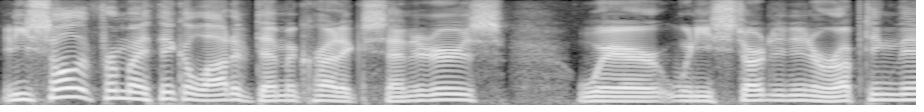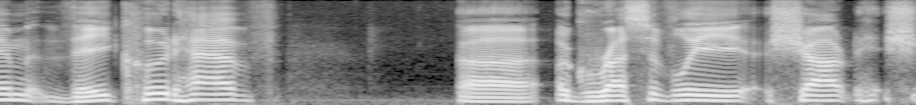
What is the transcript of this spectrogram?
and you saw it from I think a lot of Democratic senators, where when he started interrupting them, they could have uh, aggressively shout sh-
